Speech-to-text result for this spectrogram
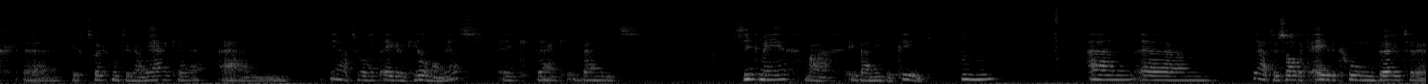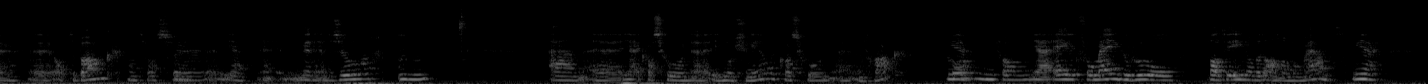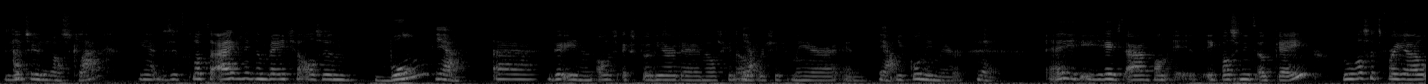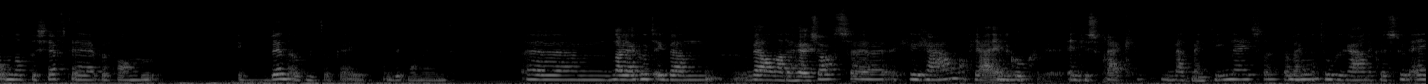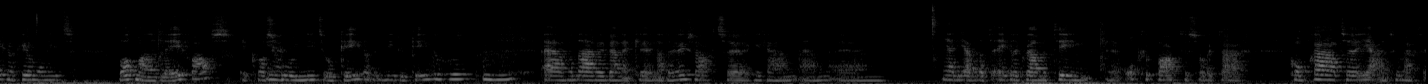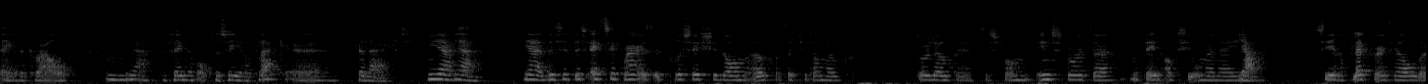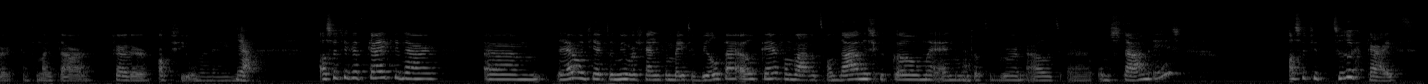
weer terug moeten gaan werken. En ja, toen was het eigenlijk helemaal mis. Ik denk, ik ben niet ziek meer, maar ik ben niet oké. Okay. En um, ja, toen zat ik eigenlijk gewoon buiten uh, op de bank, want het was uh, ja, midden in de zomer. Mm -hmm. En uh, ja, ik was gewoon emotioneel, ik was gewoon een wrak. Gewoon ja. van, ja, eigenlijk voor mijn gevoel van het een op het andere moment. Ja. Dus en toen was het klaar. Ja, dus het klopte eigenlijk een beetje als een bom ja. erin. En alles explodeerde en er was geen Ja. overzicht meer en Ja. je kon niet meer. Nee. Je, je geeft aan van, ik was niet oké. Hoe was het voor jou om dat besef te hebben van ik ben ook niet oké op dit moment? Um, nou ja, goed, ik ben wel naar de huisarts uh, gegaan. Of ja, eigenlijk Mhm. ook in gesprek met mijn teamleidster. Daar ben Mhm. ik naartoe gegaan. Ik wist toen eigenlijk nog helemaal niet wat me aan het leven was. Ik was Ja. gewoon niet oké, dat ik niet oké gevoel. En van daaruit ben ik uh, naar de huisarts uh, gegaan. En um, ja, die hebben dat eigenlijk wel meteen opgepakt. Dus dat ik daar kon praten. Ja, en toen werd eigenlijk wel Mhm. ja, de vinger op de zere plek gelegd. Ja. Ja, ja, dus het is echt zeg maar het, het procesje dan ook, wat dat je dan ook doorlopen hebt. Dus van instorten, meteen actie ondernemen. Ja. Zere plek werd helder en vanuit daar verder actie ondernemen. Ja. Als dat je gaat kijken naar, ehm, hè, want je hebt er nu waarschijnlijk een beter beeld bij ook, hè, van waar het vandaan is gekomen en hoe Ja. dat de burn-out uh, ontstaan is. Als dat je terugkijkt,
